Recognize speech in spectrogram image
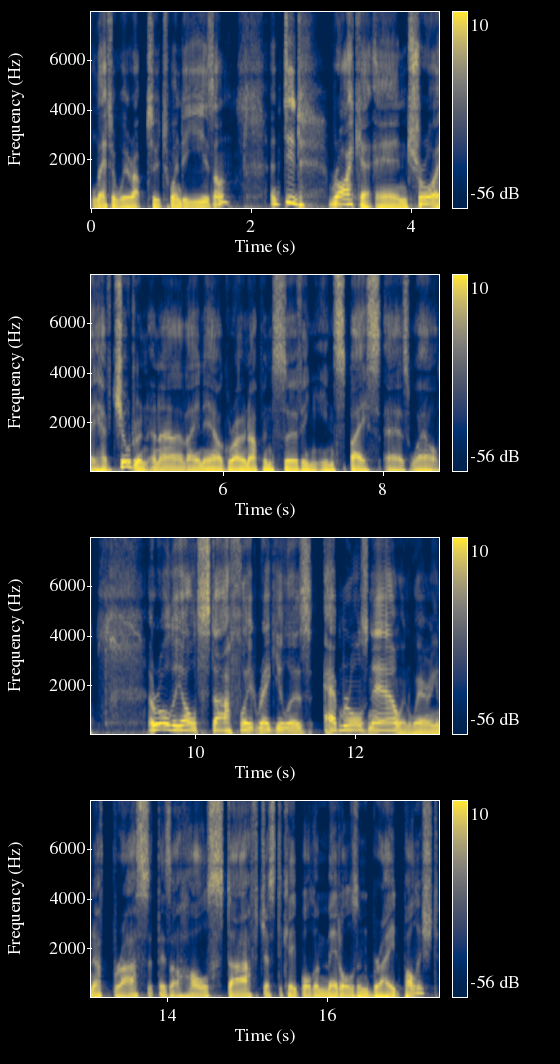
letter we're up to 20 years on? And did Riker and Troi have children and are they now grown up and serving in space as well? Are all the old Starfleet regulars admirals now and wearing enough brass that there's a whole staff just to keep all the medals and braid polished?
